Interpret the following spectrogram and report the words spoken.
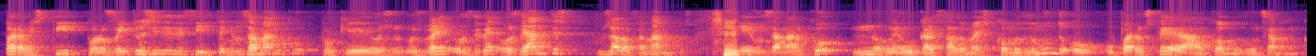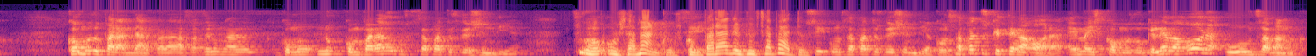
para vestir, polo feito en si de decir, teño un zamanco, porque os, os, ve, os, de, os de antes usaban zamancos. Sí. E un zamanco non é o calzado máis cómodo do mundo ou, ou para usted era cómodo un zamanco? Cómodo para andar, para facer unha como no, comparado cos zapatos de hoxe en día. O, os zamancos, sí. comparados cos zapatos? Sí, con os zapatos de hoxe en día. Cos zapatos que ten agora, é máis cómodo que leva agora ou un zamanco?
